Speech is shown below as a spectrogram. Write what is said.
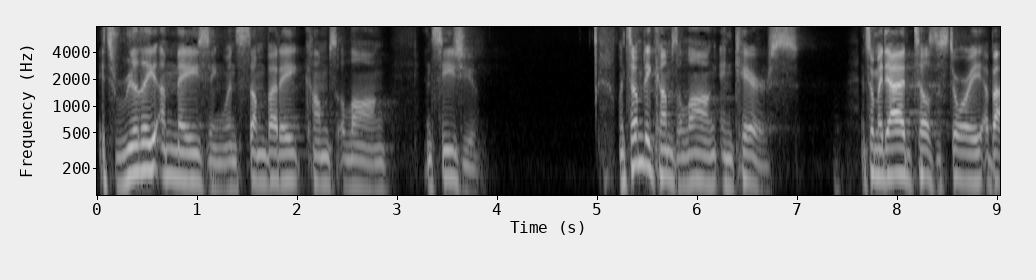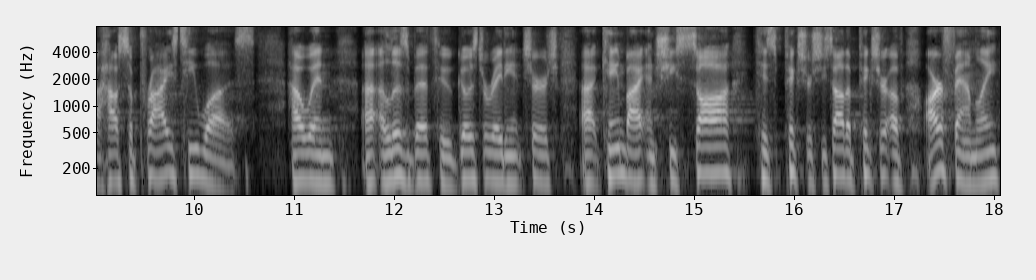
it's really amazing when somebody comes along and sees you. When somebody comes along and cares. And so my dad tells the story about how surprised he was how when uh, Elizabeth, who goes to Radiant Church, uh, came by and she saw his picture, she saw the picture of our family,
